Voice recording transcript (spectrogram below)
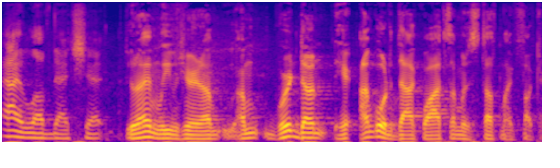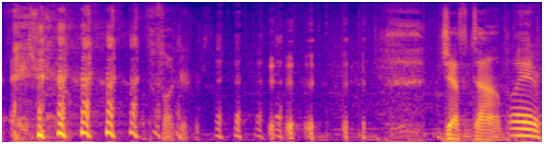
I love that shit. dude, I'm leaving here, and I'm I'm we're done here. I'm going to Doc Watts. I'm going to stuff my fucking face. Right. Motherfucker. Jeff and Tom. Later.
